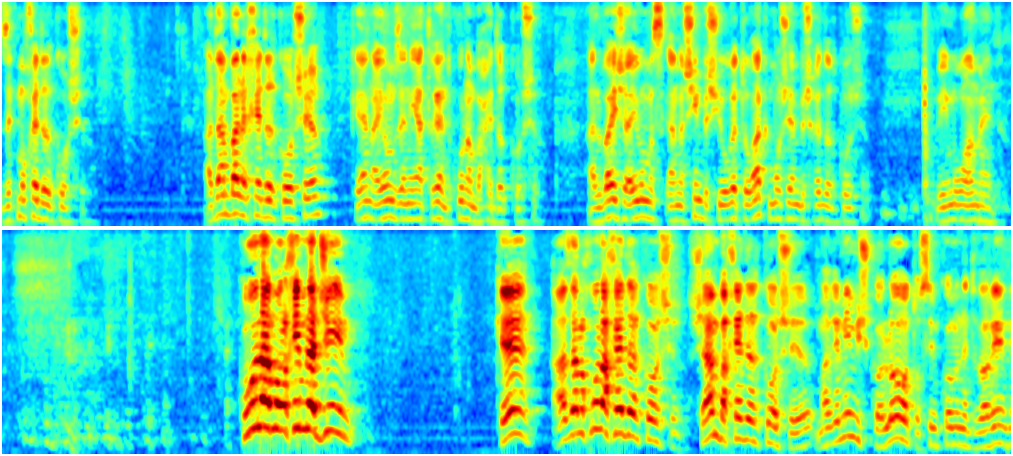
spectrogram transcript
זה כמו חדר כושר. אדם בא לחדר כושר, כן, היום זה נהיה טרנד, כולם בחדר כושר. הלוואי שהיו אנשים בשיעורי תורה כמו שהם בחדר כושר. ואמרו אמן. כולם הולכים לג'ים. כן, אז הלכו לחדר כושר. שם בחדר כושר מרימים משקולות, עושים כל מיני דברים.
